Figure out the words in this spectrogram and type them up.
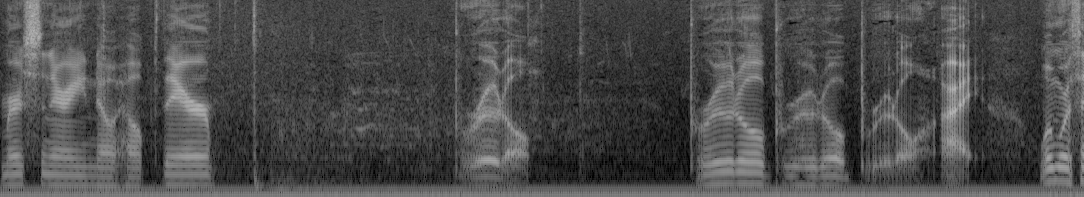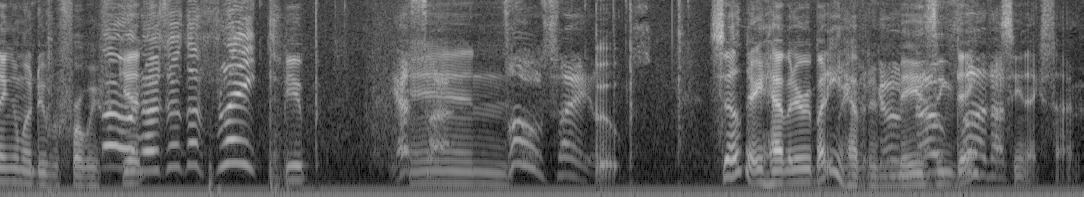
Mercenary, no help there. Brutal. Brutal, brutal, brutal. Alright. One more thing I'm going to do before we forget. Baroness of the fleet! Boop. Yes, And sir. Full sail. boop. So there you have it everybody. Have an can go no amazing day. further. See you next time.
